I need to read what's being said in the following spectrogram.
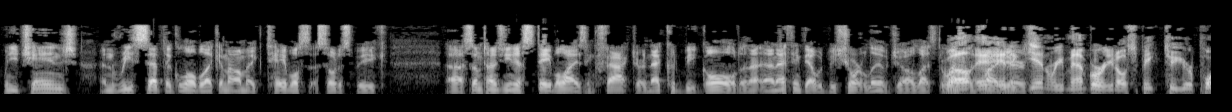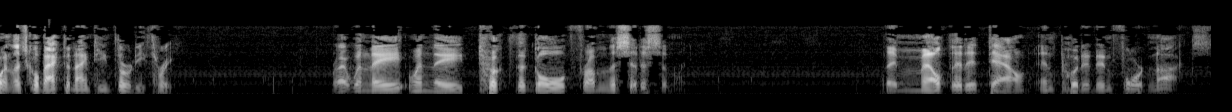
when you change and reset the global economic table, so to speak, uh, sometimes you need a stabilizing factor, and that could be gold. And, and I think that would be short-lived, Joe. Less, well, less than five and, years. again, remember, you know, speak to your point. Let's go back to 1933. right? When they when they took the gold from the citizenry, they melted it down and put it in Fort Knox,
